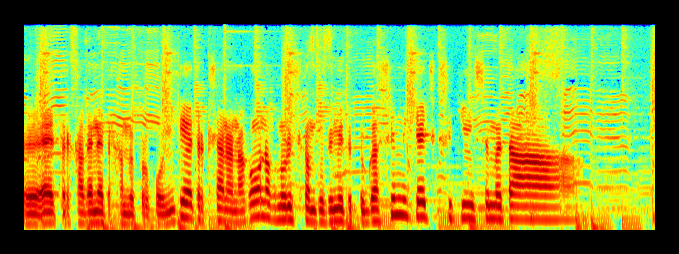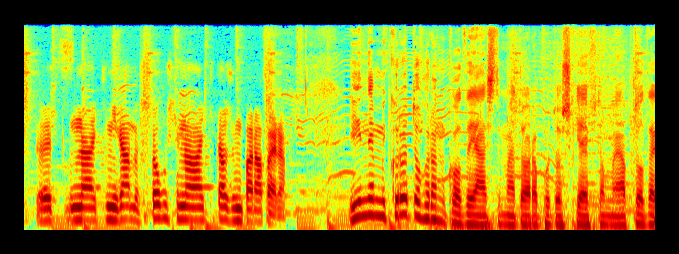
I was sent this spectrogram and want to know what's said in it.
ε, έτρεχα, δεν έτρεχα με προπονητή, έτρεξα έναν αγώνα, γνωρίστηκα με τον Δημήτρη τον Κασίμη και έτσι ξεκίνησε μετά ε, να κυνηγάμε στόχους και να κοιτάζουμε παραπέρα. Είναι μικρό το χρονικό διάστημα τώρα που το σκέφτομαι από το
